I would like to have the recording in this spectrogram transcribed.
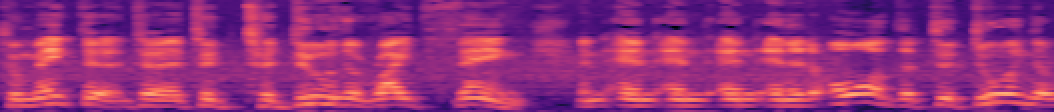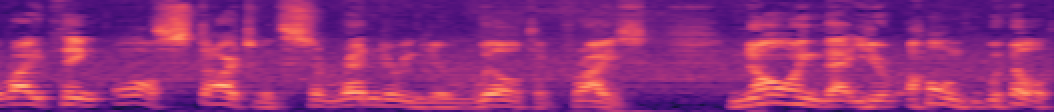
To make the to, to, to do the right thing. And and, and, and, and it all the to doing the right thing all starts with surrendering your will to Christ. Knowing that your own will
